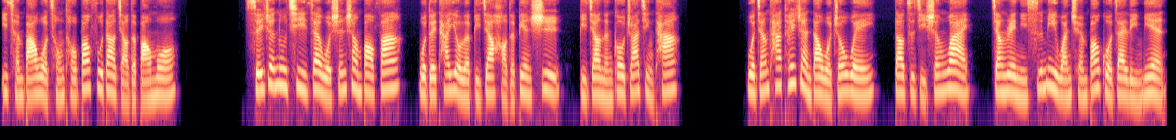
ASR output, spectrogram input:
一层把我从头包覆到脚的薄膜。随着怒气在我身上爆发，我对它有了比较好的辨识，比较能够抓紧它。我将它推展到我周围，到自己身外，将瑞尼斯密完全包裹在里面，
